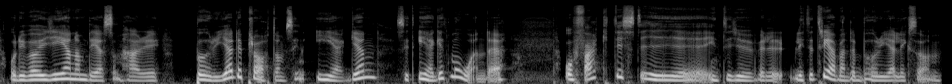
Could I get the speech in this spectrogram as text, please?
Och det var ju genom det som Harry började prata om sin egen, sitt eget mående. Och faktiskt i intervjuer lite trevande börja liksom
